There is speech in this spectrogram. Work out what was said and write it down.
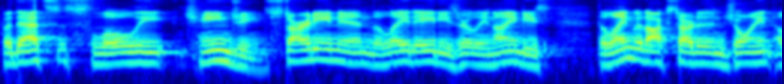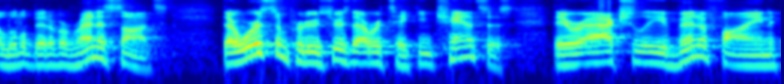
But that's slowly changing. Starting in the late 80s, early 90s, the Languedoc started enjoying a little bit of a renaissance. There were some producers that were taking chances. They were actually vinifying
